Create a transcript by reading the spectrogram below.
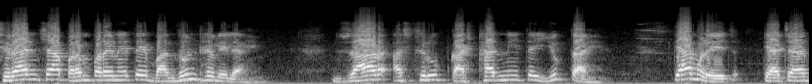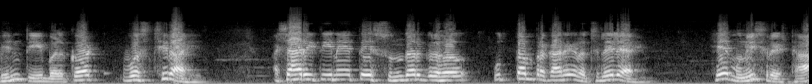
शिरांच्या परंपरेने ते बांधून ठेवलेले आहे. जाड अस्थिरूप काष्ठांनी ते युक्त आहे. त्यामुळेच त्याच्या भिंती बळकट व स्थिर आहेत अशा रीतीने ते सुंदर ग्रह उत्तम प्रकारे रचलेले आहे. हे मुनिश्रेष्ठा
